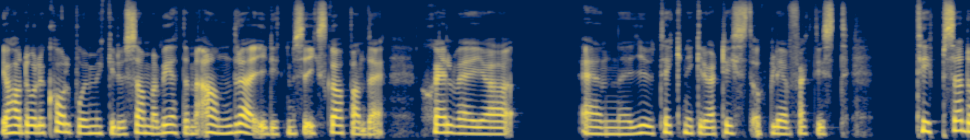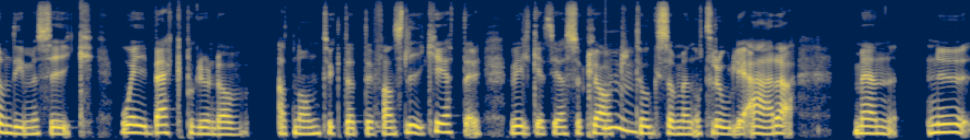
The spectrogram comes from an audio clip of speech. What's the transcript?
Jag har dålig koll på hur mycket du samarbetar med andra i ditt musikskapande. Själv är jag en ljudtekniker och artist och blev faktiskt tipsad om din musik way back på grund av att någon tyckte att det fanns likheter, vilket jag såklart Mm. tog som en otrolig ära. Men nu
